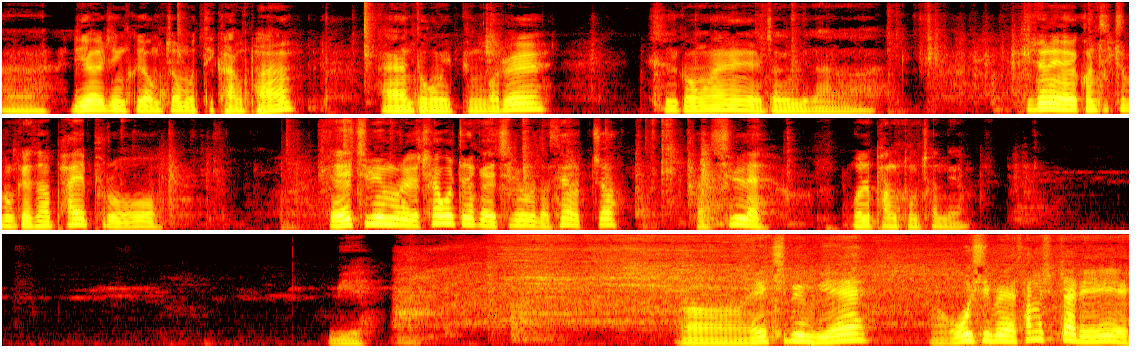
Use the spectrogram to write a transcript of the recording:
어, 리얼징크 0.5T 강판 아연 도금 입힌 거를 시공할 예정입니다 기존에 여기 건축주분께서 파이프로 H빔으로 이제 철골조니까 H빔으로 다 세웠죠. 자, 실내. 오늘 방통 쳤네요. 위에. 어, H빔 위에 50에 30짜리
